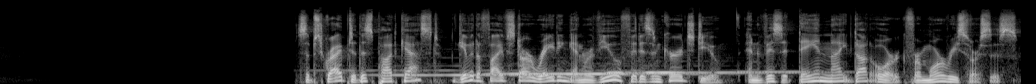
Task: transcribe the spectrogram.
Subscribe to this podcast, give it a five star rating and review if it has encouraged you, and visit dayandnight.org for more resources.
